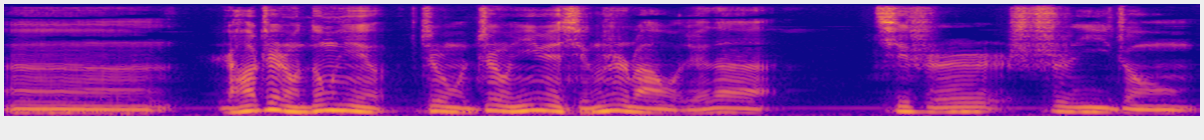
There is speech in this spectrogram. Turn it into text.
嗯。然后这种东西，这种这种音乐形式吧，我觉得其实是一种，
